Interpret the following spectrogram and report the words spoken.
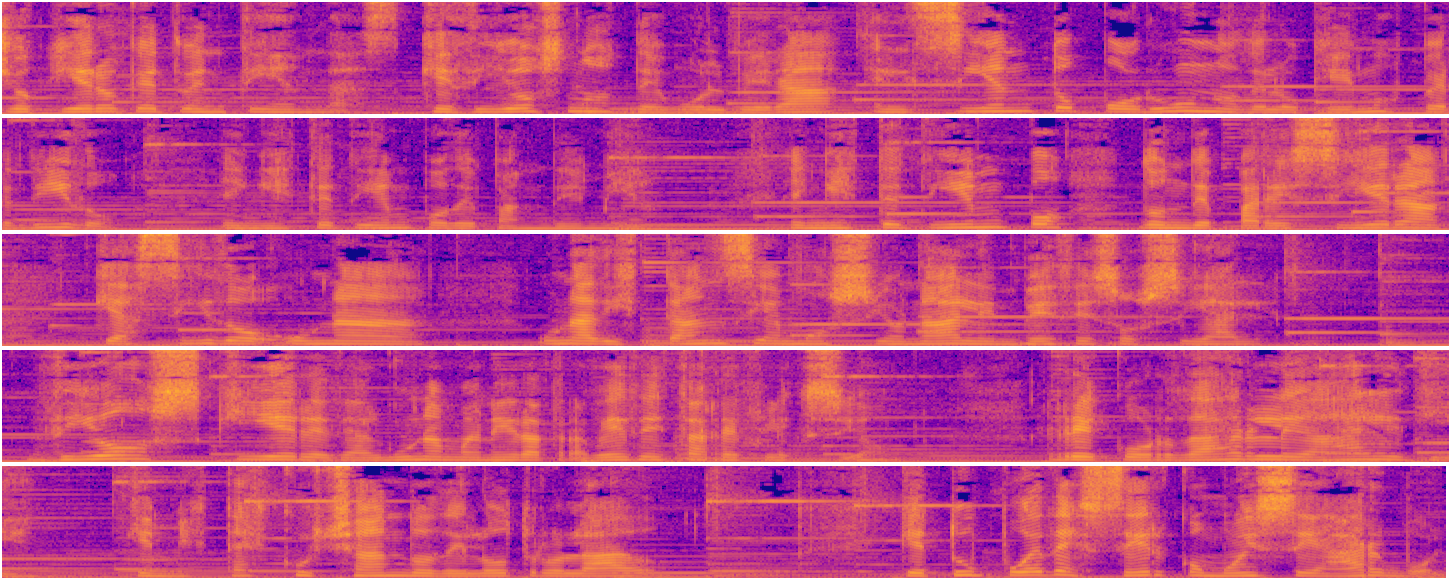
Yo quiero que tú entiendas que Dios nos devolverá el ciento por uno de lo que hemos perdido en este tiempo de pandemia, en este tiempo donde pareciera que ha sido una, una distancia emocional en vez de social. Dios quiere de alguna manera a través de esta reflexión recordarle a alguien que me está escuchando del otro lado que tú puedes ser como ese árbol,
